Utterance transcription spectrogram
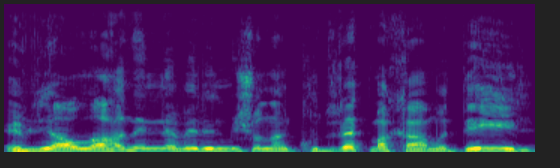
Evliya Allah'ın eline verilmiş olan kudret makamı değil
